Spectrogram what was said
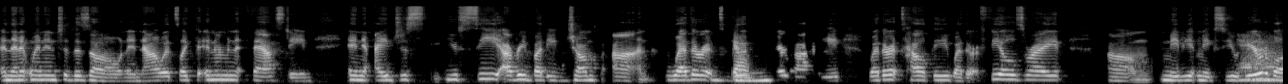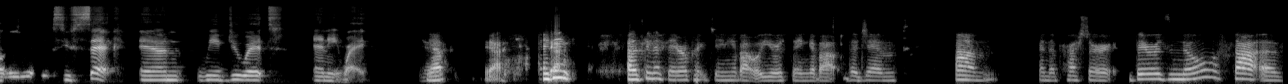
And then it went into the zone, and now it's like the intermittent fasting. And I just you see everybody jump on whether it's yeah. good for their body, whether it's healthy, whether it feels right. Um, maybe it makes you yeah. irritable, maybe it makes you sick, and we do it anyway. Yep. Yeah. I think I was gonna say real quick, Jamie, about what you were saying about the gym. Um, and the pressure, there was no thought of,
